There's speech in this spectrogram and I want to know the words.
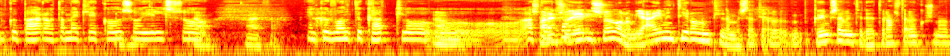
einhver bara átt að meðli góðs og íls og það er það einhver vondu kall og, og, og allt bara eins og þetta. er í sögunum, í ævintýrunum til dæmis grímsævintýri, þetta er alltaf einhver svona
